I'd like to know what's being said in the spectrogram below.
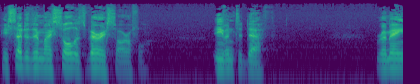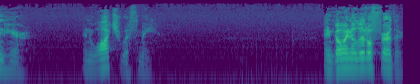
He said to them, My soul is very sorrowful, even to death. Remain here and watch with me. And going a little further,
